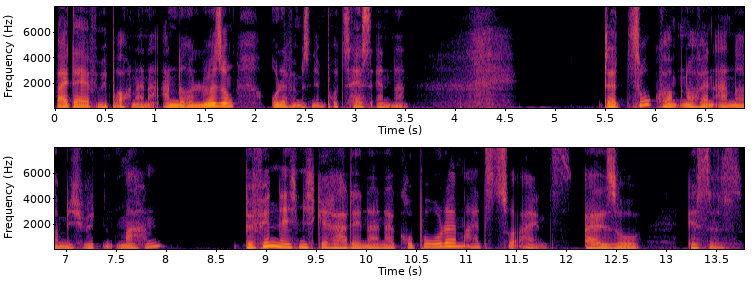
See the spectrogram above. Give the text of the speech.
weiterhelfen. Wir brauchen eine andere Lösung oder wir müssen den Prozess ändern. Dazu kommt noch, wenn andere mich wütend machen, befinde ich mich gerade in einer Gruppe oder im 1 zu 1. Also ist es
